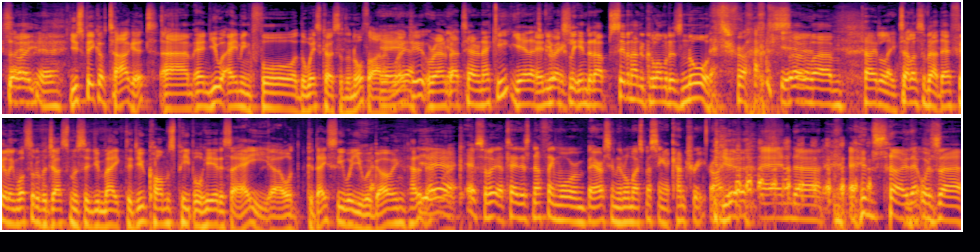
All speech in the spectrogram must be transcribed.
so uh, Yeah. you speak of target, um, and you were aiming for the west coast of the North Island, Yeah, weren't yeah. you? Around Yeah. about Taranaki. Yeah, that's And you actually ended up 700 kilometres north. That's right. So Yeah. um, totally. tell us about that feeling. What sort of adjustments did you make? Did you comms people here to say, hey, uh, or could they see where you were going? How did that Yeah, work? absolutely. I tell you, there's nothing more embarrassing than almost missing a country, right? Yeah. and uh, and so that was, uh,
